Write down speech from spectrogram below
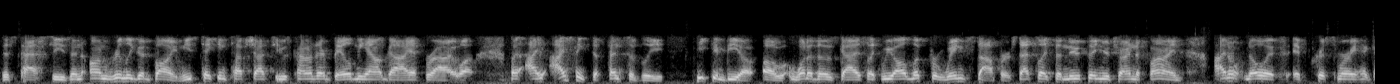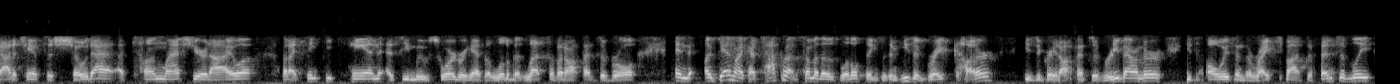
this past season on really good volume. He's taking tough shots. He was kind of their bail me out guy for Iowa. But I, I think defensively, he can be a, a one of those guys. Like we all look for wing stoppers. That's like the new thing you're trying to find. I don't know if if Kris Murray had got a chance to show that a ton last year at Iowa but I think he can as he moves forward, where he has a little bit less of an offensive role. And again, like I talk about some of those little things with him, he's a great cutter. He's a great offensive rebounder. He's always in the right spot defensively.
